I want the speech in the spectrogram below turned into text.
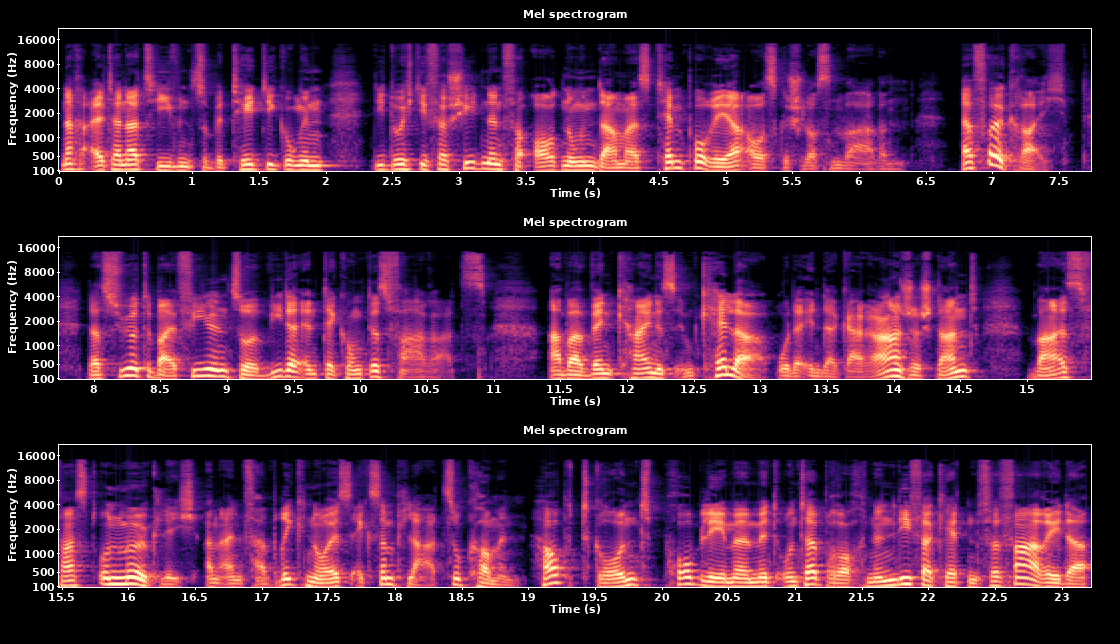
nach Alternativen zu Betätigungen, die durch die verschiedenen Verordnungen damals temporär ausgeschlossen waren. Erfolgreich. Das führte bei vielen zur Wiederentdeckung des Fahrrads. Aber wenn keines im Keller oder in der Garage stand, war es fast unmöglich, an ein fabrikneues Exemplar zu kommen. Hauptgrund Probleme mit unterbrochenen Lieferketten für Fahrräder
